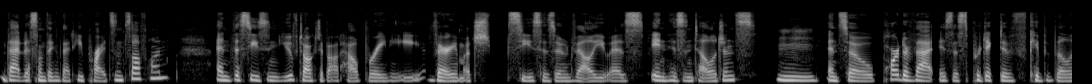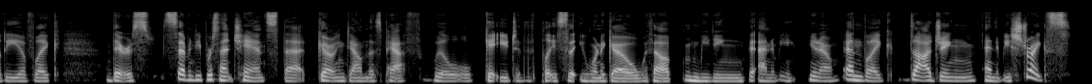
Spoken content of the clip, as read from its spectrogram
that is something that he prides himself on. And this season, you've talked about how Brainy very much sees his own value as in his intelligence. Hmm. And so part of that is this predictive capability of like, there's 70% chance that going down this path will get you to the place that you want to go without meeting the enemy, you know, and like dodging enemy strikes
